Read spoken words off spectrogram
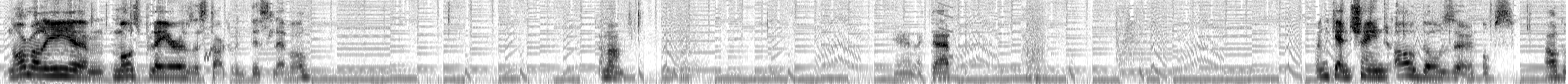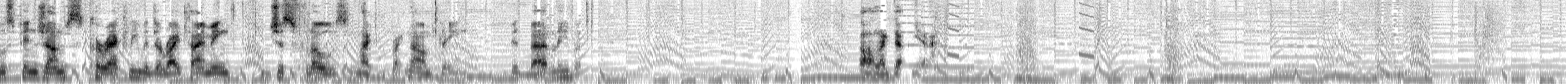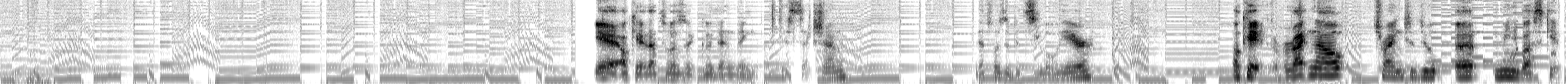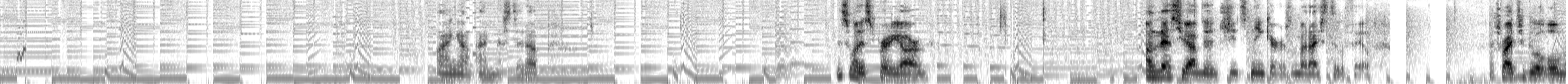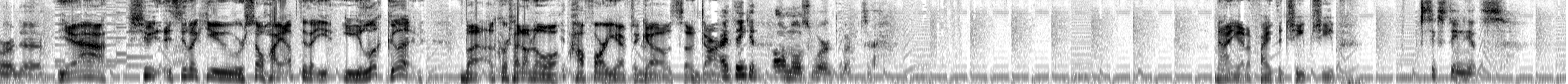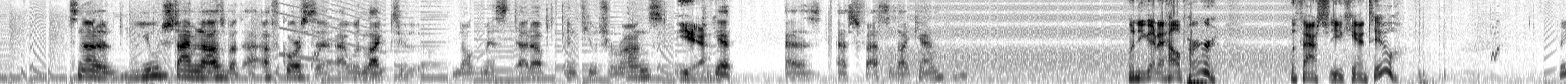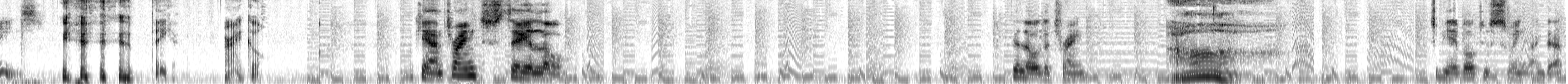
Normally, um, most players start with this level. Come on. Yeah, like that. You can change all those, uh, oops, all those pin jumps correctly with the right timing. It just flows. Like right now, I'm playing a bit badly, but oh, like that, yeah. Yeah, okay, that was a good ending of this section. That was a bit slow here. Okay, right now, trying to do a mini boss skip. Hang on, I messed it up. This one is pretty hard. Unless you have the jet sneakers, but I still failed. I tried to go over the... Yeah, shoot, it seemed like you were so high up there that you, you look good. But of course, I don't know how far you have to go, so darn. I think it almost worked, but... Uh, now you gotta fight the cheap cheap. 16 hits. It's not a huge time loss, but uh, of course, uh, I would like to don't mess that up in future runs. Yeah. Get as as fast as I can. When you gotta help her, the faster you can too. Please. Take it. All right, cool. Okay, I'm trying to stay low. Below the train Oh. to be able to swing like that.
